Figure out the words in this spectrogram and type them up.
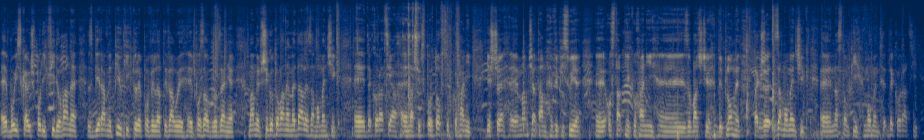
e, boiska już polikwidowane, zbieramy piłki, które powylatywały e, poza ogrodzenie, mamy przygotowane medale, za momencik e, dekoracja e, naszych sportowców, kochani, jeszcze e, mamcia tam wypisuje ostatnie, kochani, zobaczcie, dyplomy, także za momencik nastąpi moment dekoracji.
